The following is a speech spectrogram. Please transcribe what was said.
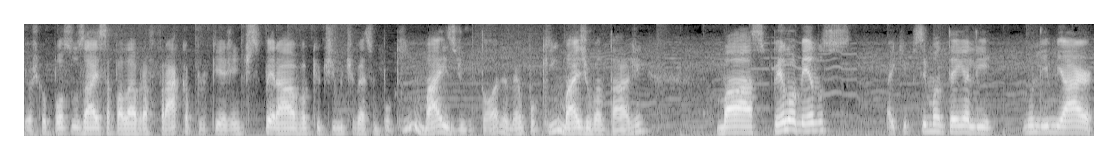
Eu acho que eu posso usar essa palavra fraca porque a gente esperava que o time tivesse um pouquinho mais de vitória, né? Um pouquinho mais de vantagem. Mas pelo menos a equipe se mantém ali no limiar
